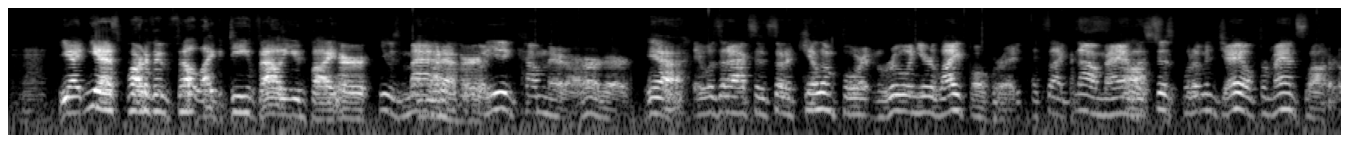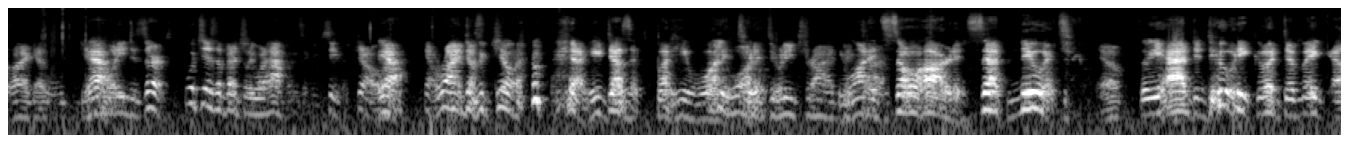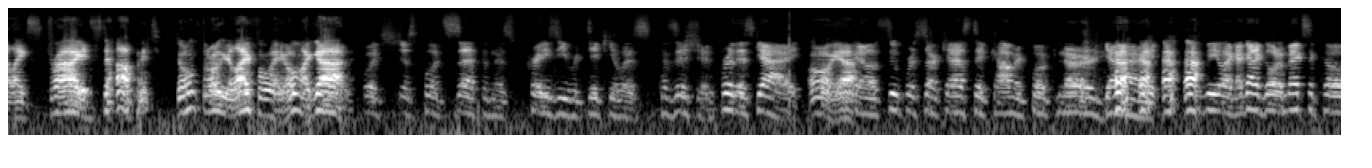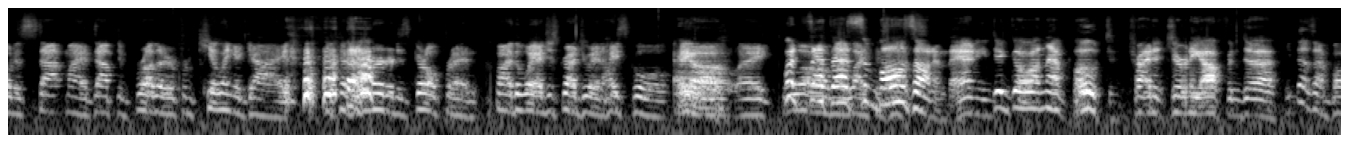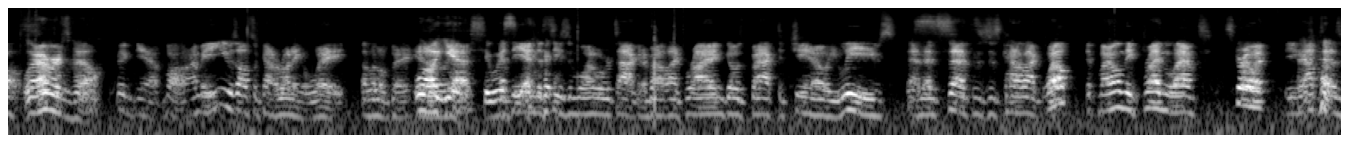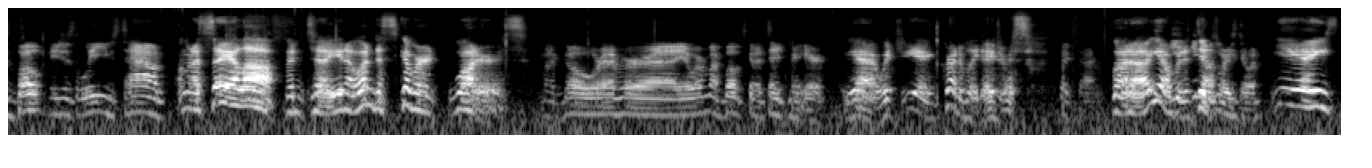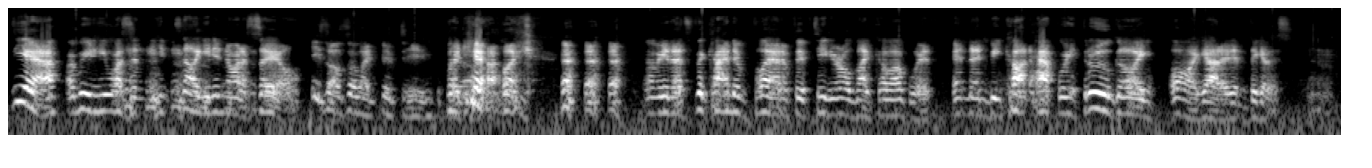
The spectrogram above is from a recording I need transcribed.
Yet yes, part of him felt like devalued by her. He was mad, Whatever. but he didn't come there to hurt her. Yeah. It was an accident, so to kill him for it and ruin your life over it, it's like, no, man, let's just put him in jail for manslaughter, like, uh, give Yeah. him what he deserves, which is eventually what happens if you see the show. Like, Yeah. you know, Ryan doesn't kill him. Yeah, he doesn't. But he he wanted, wanted to. to, and he tried. He big wanted time. so hard, and Seth knew it. Yep. So he had to do what he could to make, uh, like, try and stop it. Don't throw your life away. Oh my god. Which just puts Seth in this crazy, ridiculous position for this guy. Oh yeah. You know, super sarcastic comic book nerd guy. to be like, I gotta go to Mexico to stop my adopted brother from killing a guy because he murdered his girlfriend. By the way, I just graduated high school. Hey, uh, like, But whoa, Seth has some balls on him, man. He did go on that boat and try to journey off into He does have balls. whereversville. Big, yeah, ball. I mean, he was also kind of running away a little bit. Well, know, yes, it At the end of season one, we were talking about like Ryan goes back to Chino, he leaves, and then Seth is just kind of like, well, if my only friend left, screw it. He hops on his boat and he just leaves town. I'm gonna sail off into, you know, undiscovered waters. I'm gonna go wherever, uh, you know, wherever my boat's gonna take me here. Yeah, which yeah, incredibly dangerous. Big time. But uh, you know, He, but it he knows what he's doing. Yeah, he's yeah. I mean, he wasn't. He, it's not like he didn't know how to sail. He's also like 15. But so- yeah, like I mean, that's the kind of plan a 15 year old might come up with, and then be caught halfway through going, "Oh my god, I didn't think of this.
